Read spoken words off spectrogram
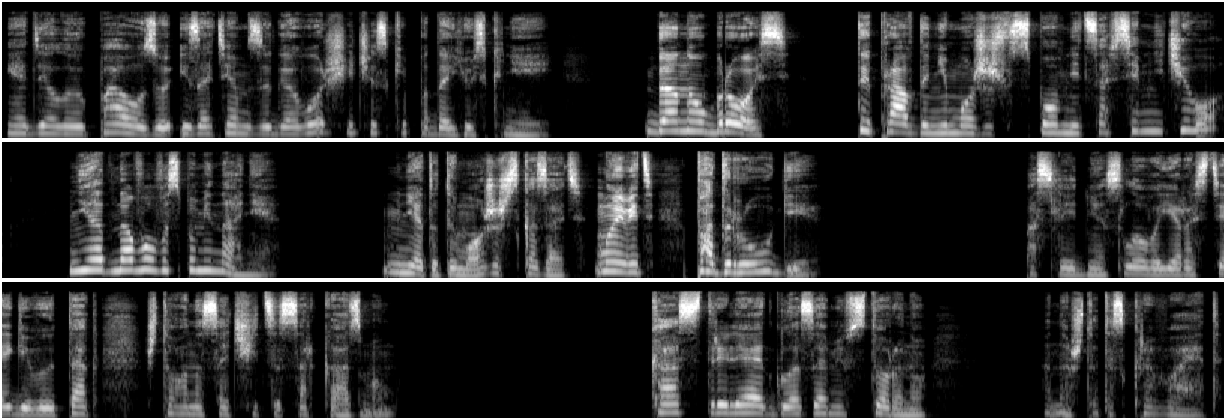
Я делаю паузу и затем заговорщически подаюсь к ней. «Да ну брось! Ты правда не можешь вспомнить совсем ничего? Ни одного воспоминания? Мне-то ты можешь сказать, мы ведь подруги!» Последнее слово я растягиваю так, что оно сочится сарказмом. Кас стреляет глазами в сторону. Она что-то скрывает.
